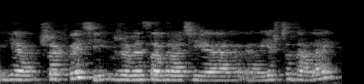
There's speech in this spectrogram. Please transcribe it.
je przechwyci, żeby zabrać je jeszcze dalej.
